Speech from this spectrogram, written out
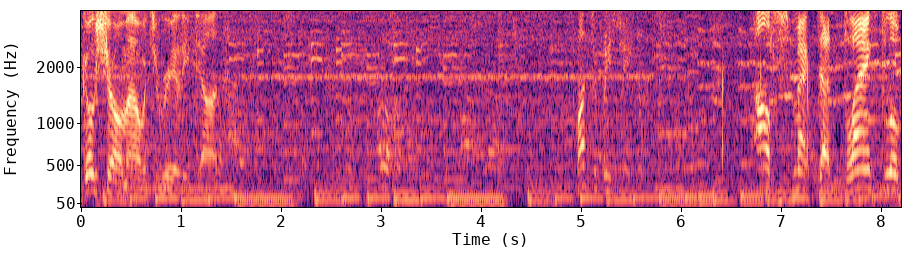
Go show him how it's really done. Much appreciated. I'll smack that blank look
